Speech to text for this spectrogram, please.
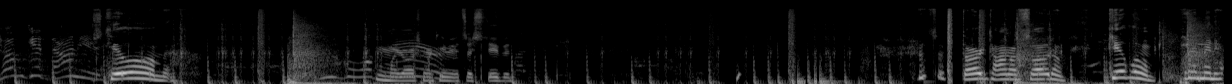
come get down here. Just kill him. You go up Oh my gosh, my teammates are stupid. It's the third time I've slowed him. Kill him. Put him in.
